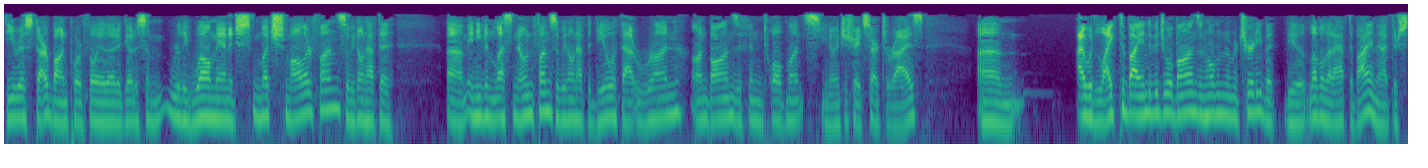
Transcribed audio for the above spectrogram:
de-risked our bond portfolio though to go to some really well-managed, much smaller funds, so we don't have to, um, and even less known funds, so we don't have to deal with that run on bonds if in 12 months, you know, interest rates start to rise. Um, I would like to buy individual bonds and hold them to maturity, but the level that I have to buy them at, there's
